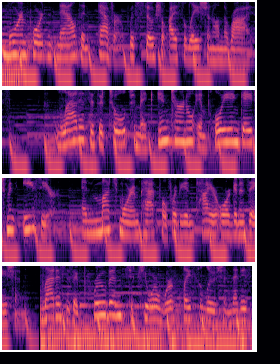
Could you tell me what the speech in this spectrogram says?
more important now than ever with social isolation on the rise. Lattus is a tool to make internal employee engagement easier and much more impactful for the entire organization. Lattus is a proven, secure workplace solution that is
